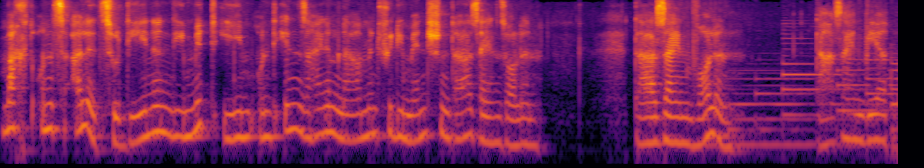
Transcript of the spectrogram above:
macht uns alle zu denen, die mit ihm und in seinem Namen für die Menschen da sein sollen, da sein wollen, da sein werden.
